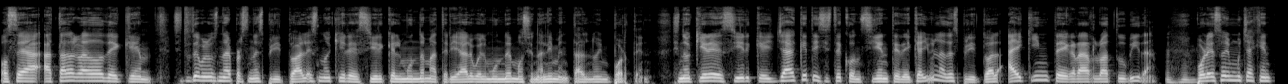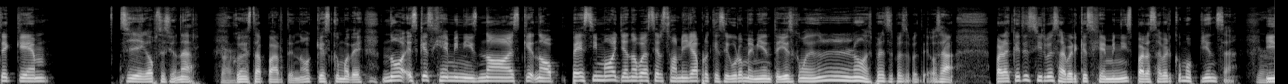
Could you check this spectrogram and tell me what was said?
O sea, a tal grado de que si tú te vuelves una persona espiritual, eso no quiere decir que el mundo material o el mundo emocional y mental no importen, sino quiere decir que ya que te hiciste consciente de que hay un lado espiritual, hay que integrarlo a tu vida. Por eso hay mucha gente que se llega a obsesionar Claro. con esta parte, ¿no? Que es como de, no, es que es Géminis, no, es que no, pésimo, ya no voy a ser su amiga porque seguro me miente. Y es como de, no, no, no, no, espérate, espérate, espérate. O sea, ¿para qué te sirve saber que es Géminis? Para saber cómo piensa. Claro. Y,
